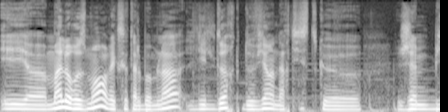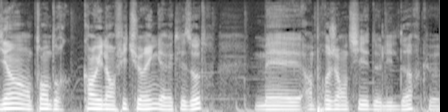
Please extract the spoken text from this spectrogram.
Et euh, malheureusement, avec cet album-là, Lil Durk devient un artiste que j'aime bien entendre quand il est en featuring avec les autres. Mais un projet entier de Lil Durk, euh,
